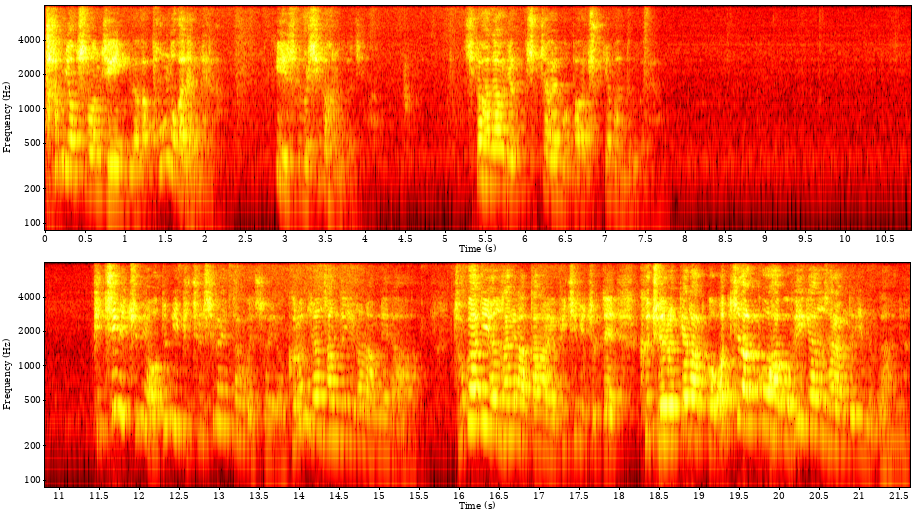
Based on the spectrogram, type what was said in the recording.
탐욕스러운 죄인인가가 폭로가 됩니다. 예수님을 싫어하는 거지. 싫어하다가 결국 십자가에 못 박아 죽게 만든 거예요. 빛이 비추면 어둠이 빛을 싫어했다고 했어요. 그런 현상들이 일어납니다. 두 가지 현상이 나타나요. 빛이 비출 때 그 죄를 깨닫고 어찌할꼬 하고 회개하는 사람들이 있는가 하면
